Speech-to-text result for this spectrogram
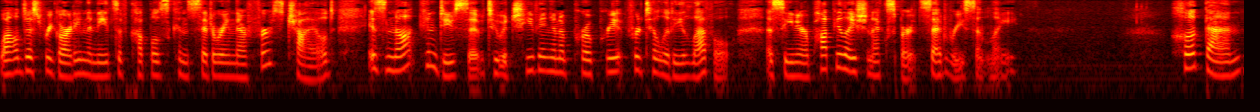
while disregarding the needs of couples considering their first child, is not conducive to achieving an appropriate fertility level, a senior population expert said recently. He Dan,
